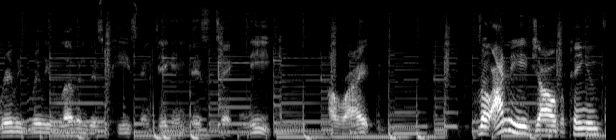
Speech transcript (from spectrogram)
really, really loving this piece and digging this technique. All right. So I need y'all's opinions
